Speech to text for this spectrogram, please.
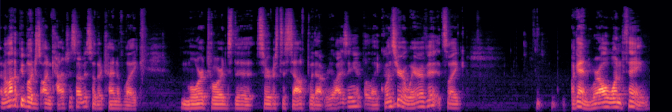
And a lot of people are just unconscious of it, so they're kind of like more towards the service to self without realizing it. But like once you're aware of it, it's like again, we're all one thing.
